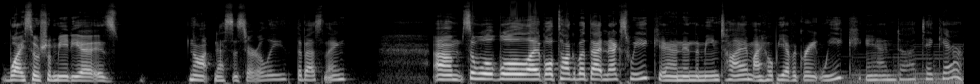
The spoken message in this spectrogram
why social media is not necessarily the best thing. Um, so we'll we'll uh, we'll talk about that next week. And in the meantime, I hope you have a great week and uh, take care.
